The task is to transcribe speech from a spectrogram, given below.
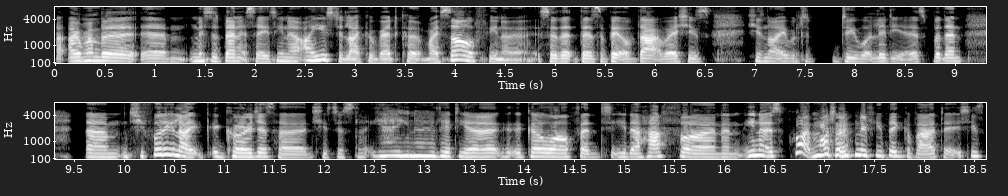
I remember um, Mrs. Bennet says, you know, I used to like a red coat myself, you know, so that there's a bit of that where she's she's not able to do what Lydia is, but then um, she fully like encourages her, and she's just like, yeah, you know, Lydia, go off and you know have fun, and you know it's quite modern if you think about it. She's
